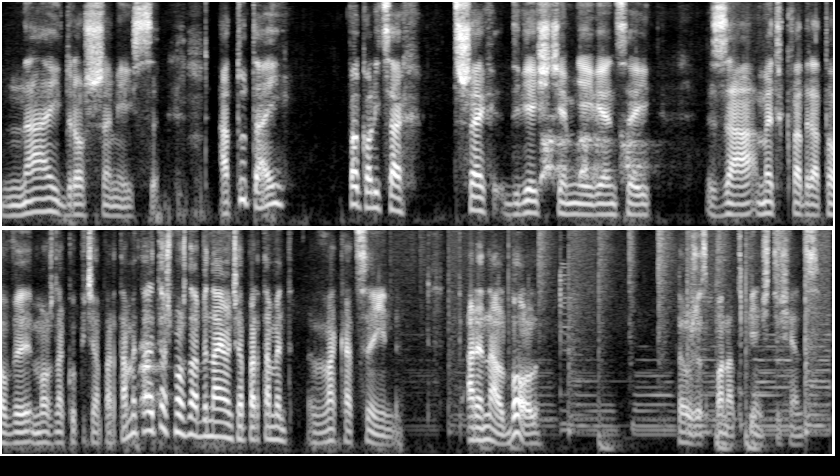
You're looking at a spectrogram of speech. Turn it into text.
najdroższe miejsce. A tutaj w okolicach 3200 mniej więcej za metr kwadratowy można kupić apartament, ale też można wynająć apartament wakacyjny. W Arenal Ball to już jest ponad 5000.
